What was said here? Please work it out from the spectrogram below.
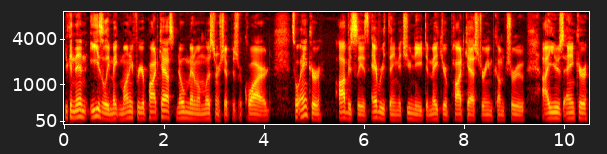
You can then easily make money for your podcast. No minimum listenership is required. So, Anchor obviously is everything that you need to make your podcast dream come true. I use Anchor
